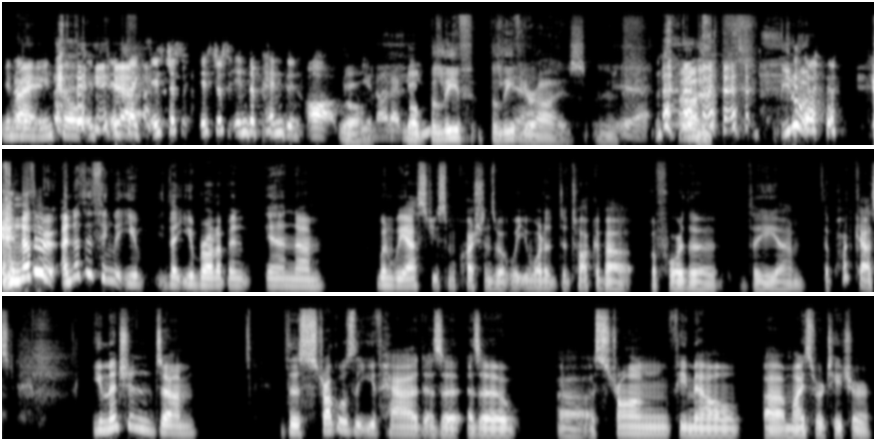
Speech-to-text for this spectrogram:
You know what I mean? So it's, it's Yeah. like it's just it's just independent of. Well, you know what I mean Well, mean? believe believe Yeah. your eyes. Yeah. Yeah. Uh, You know, another another thing that you that you brought up in in um, when we asked you some questions about what you wanted to talk about before the the um, the podcast, you mentioned um, the struggles that you've had as a as a uh, a strong female uh, Mysore teacher.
